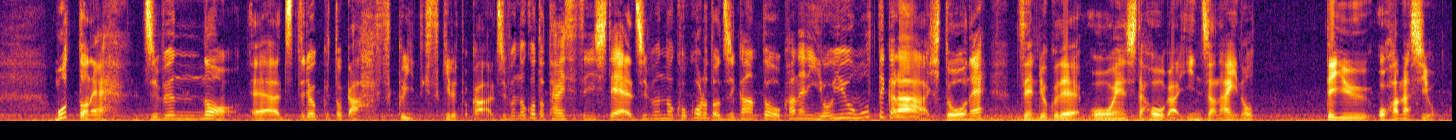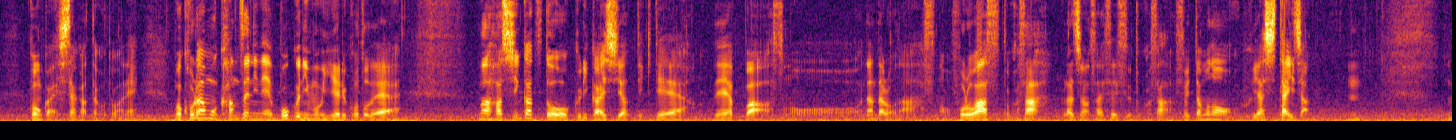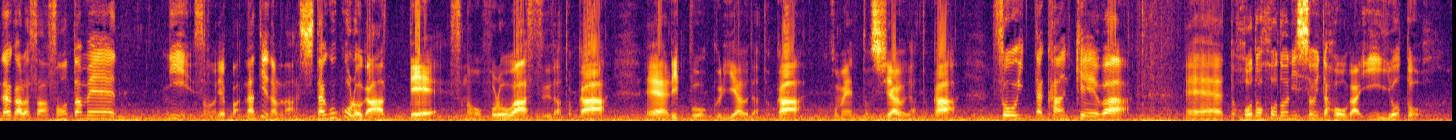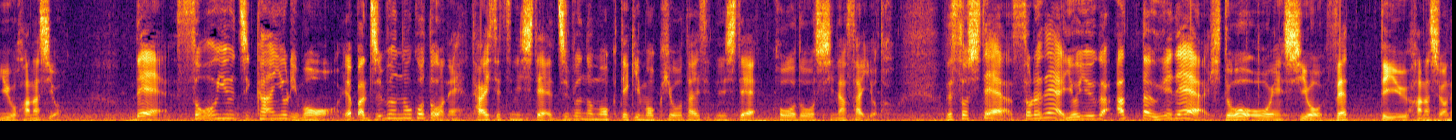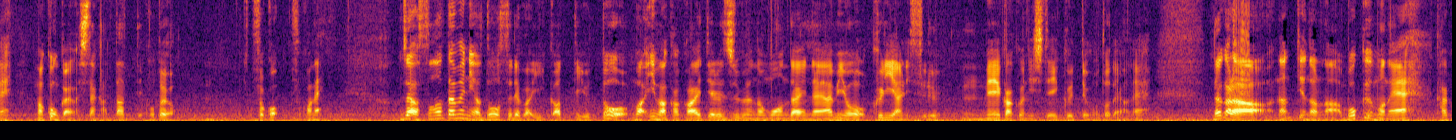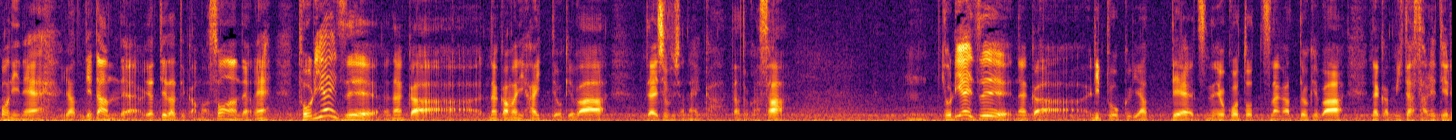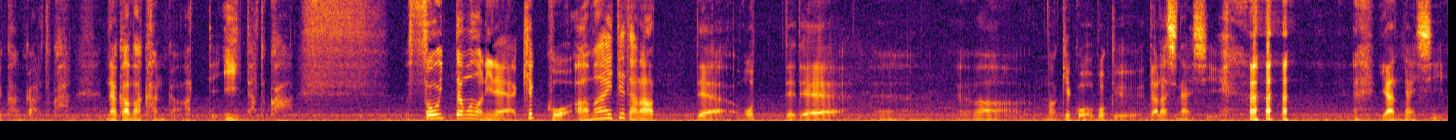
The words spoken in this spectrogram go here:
もっとね、自分の、えー、実力とかスキルとか、自分のことを大切にして、自分の心と時間とお金に余裕を持ってから人をね、全力で応援した方がいいんじゃないのっていうお話を今回したかったことはね、まあ、これはもう完全にね、僕にも言えることで、まあ、発信活動を繰り返しやってきて、で、やっぱ、その、なんだろうな、そのフォロワー数とかさ、ラジオの再生数とかさ、そういったものを増やしたいじゃん。うん。だからさ、そのために、そのやっぱ、なんて言うんだろうな、下心があって、そのフォロワー数だとか、えー、リップを送り合うだとか、コメントし合うだとか、そういった関係は、えー、っと、ほどほどにしといた方がいいよというお話をでそういう時間よりもやっぱ自分のことをね大切にして自分の目的目標を大切にして行動しなさいよとでそしてそれで余裕があった上で人を応援しようぜっていう話をね、まあ、今回はしたかったってことよ、うん、そこそこね。じゃあそのためにはどうすればいいかっていうと、まあ、今抱えてる自分の問題悩みをクリアにする、うん、明確にしていくってことだよね。だから、なんて言うんだろうな、僕もね、過去にね、やってたんだよ。やってたっていうか、まあそうなんだよね。とりあえず、なんか、仲間に入っておけば大丈夫じゃないか、だとかさ、とりあえず、なんか、リップ送り合って、つ横と繋がっておけば、なんか満たされてる感があるとか、仲間感があっていいだとか、そういったものにね、結構甘えてたなって思ってて、うん、まあ、まあ、結構僕だらしないし やんないし、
